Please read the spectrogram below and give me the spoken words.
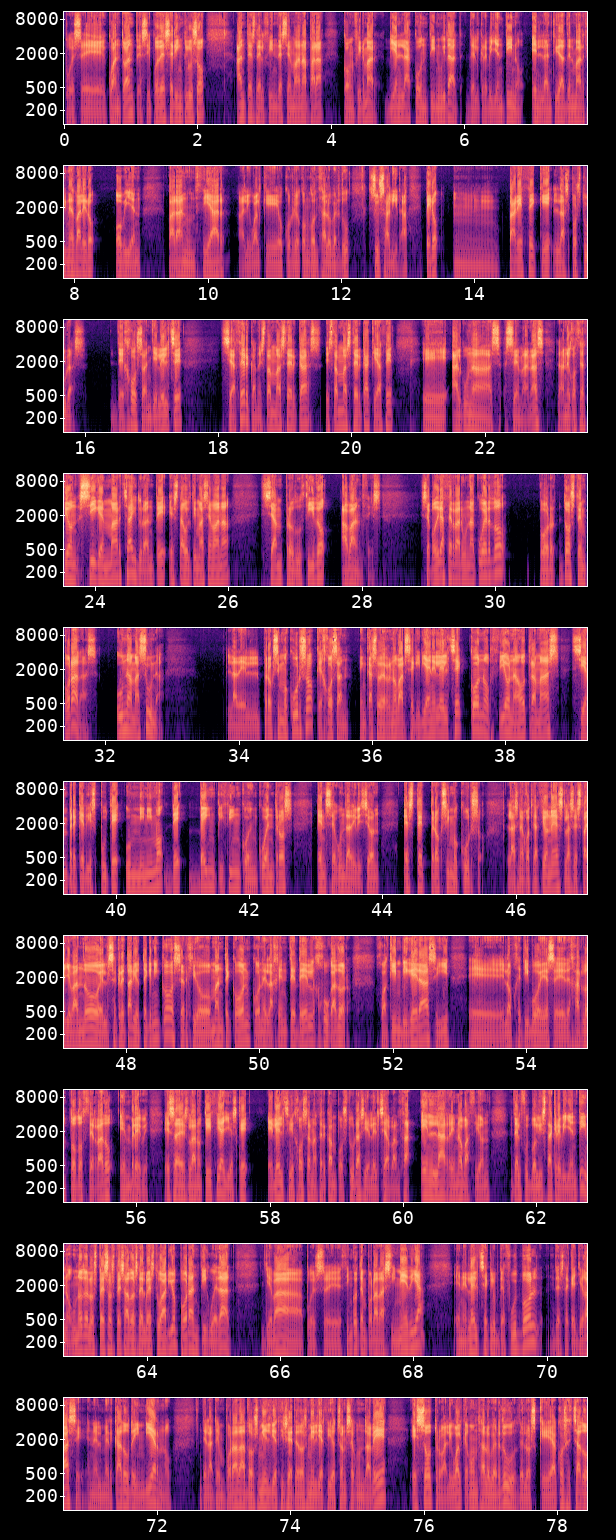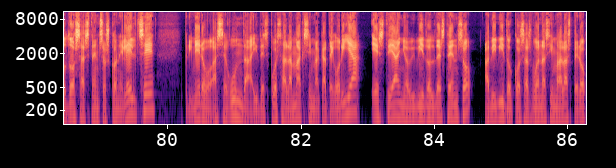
pues eh, cuanto antes, y puede ser incluso antes del fin de semana para confirmar bien la continuidad del crevillentino en la entidad del Martínez Valero o bien para anunciar, al igual que ocurrió con Gonzalo Verdú, su salida. Pero mm, parece que las posturas de Josan y el Elche se acercan, están más cerca, están más cerca que hace eh, algunas semanas. La negociación sigue en marcha y durante esta última semana se han producido avances se podría cerrar un acuerdo por dos temporadas, una más una. La del próximo curso, que Josan, en caso de renovar, seguiría en el Elche, con opción a otra más, siempre que dispute un mínimo de 25 encuentros en Segunda División este próximo curso. Las negociaciones las está llevando el secretario técnico Sergio Mantecón con el agente del jugador, Joaquín Vigueras, y eh, el objetivo es eh, dejarlo todo cerrado en breve. Esa es la noticia y es que el Elche y Josan acercan posturas y el Elche avanza en la renovación del futbolista crevillentino, uno de los pesos pesados del vestuario por antigüedad. Lleva pues eh, cinco temporadas y media en el Elche Club de Fútbol desde que llegase en el mercado de invierno de la temporada 2017-2018 en Segunda B. Es otro, al igual que Gonzalo Verdú, de los que ha cosechado dos ascensos con el Elche, primero a segunda y después a la máxima categoría. Este año ha vivido el descenso, ha vivido cosas buenas y malas, pero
